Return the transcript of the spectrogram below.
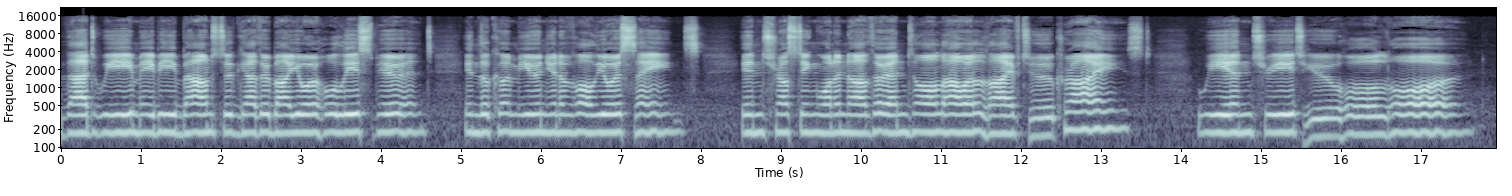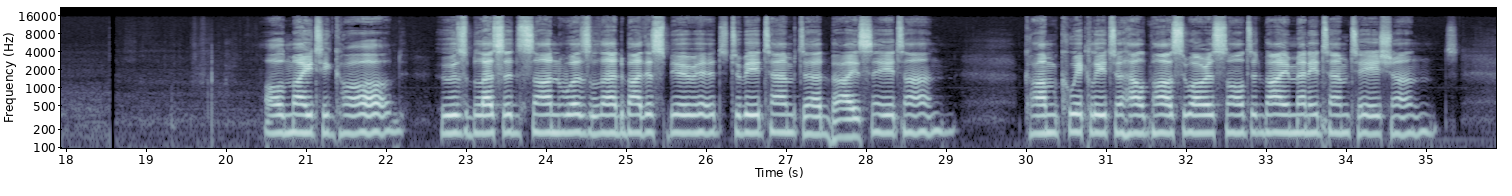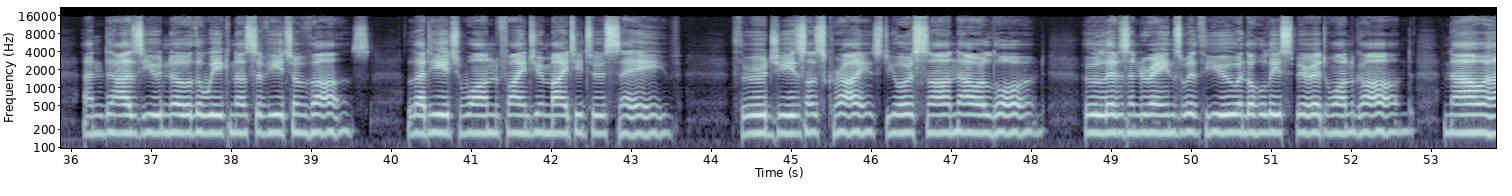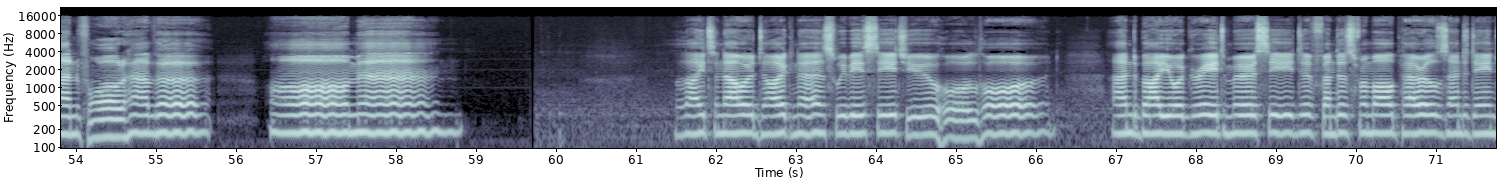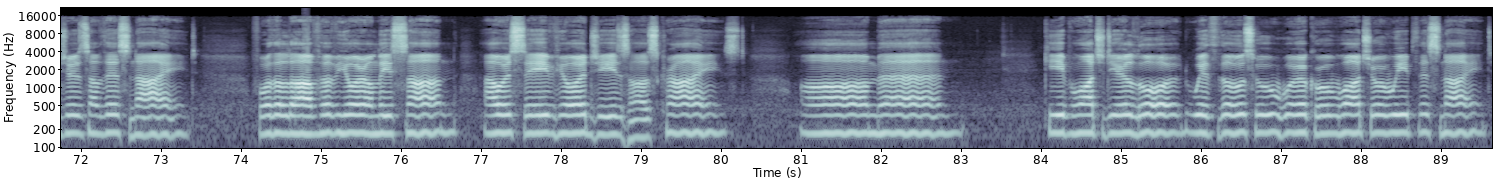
that we may be bound together by your Holy Spirit in the communion of all your saints, entrusting one another and all our life to Christ. We entreat you, O Lord. Almighty God, whose blessed Son was led by the Spirit to be tempted by Satan, Come quickly to help us who are assaulted by many temptations. And as you know the weakness of each of us, let each one find you mighty to save. Through Jesus Christ, your Son, our Lord, who lives and reigns with you and the Holy Spirit, one God, now and forever. Amen. Lighten our darkness, we beseech you, O Lord, and by your great mercy defend us from all perils and dangers of this night. For the love of your only Son, our Saviour Jesus Christ. Amen. Keep watch, dear Lord, with those who work or watch or weep this night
